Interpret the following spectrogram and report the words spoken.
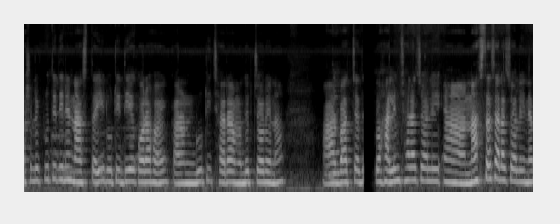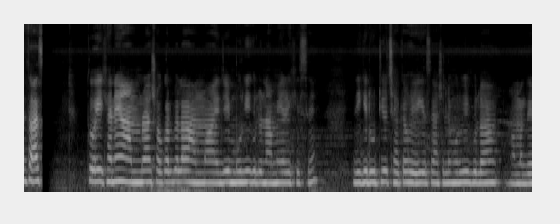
আসলে প্রতিদিনের নাস্তাই রুটি দিয়ে করা হয়, কারণ রুটি ছাড়া আমাদের চলে না। আর বাচ্চাদের তো হালিম ছাড়া চলে নাস্তা ছাড়া চলে না। তো তো এখানে আমরা সকালবেলা এই যে মুরগিগুলো নামিয়ে রেখেছে। এদিকে রুটিও ছাঁকা হয়ে গেছে। আসলে মুরগিগুলো আমাদের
